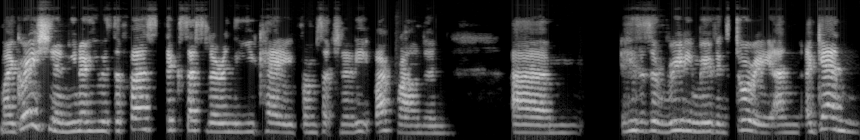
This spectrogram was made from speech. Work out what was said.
migration. You know, he was the first Sikh settler in the UK from such an elite background and um, his is a really moving story. And again,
